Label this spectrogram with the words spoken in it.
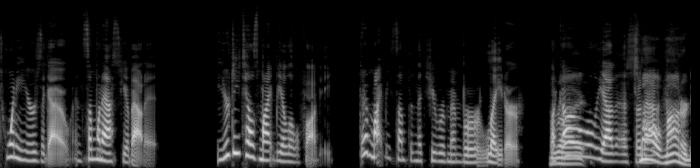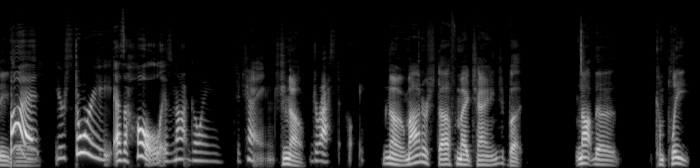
20 years ago and someone asked you about it, your details might be a little foggy. There might be something that you remember later. Like, Right. oh, well, yeah, this or Small, that. minor details. But your story as a whole is not going to change no, drastically. no, minor stuff may change, but not the complete,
